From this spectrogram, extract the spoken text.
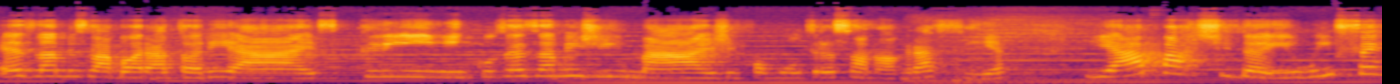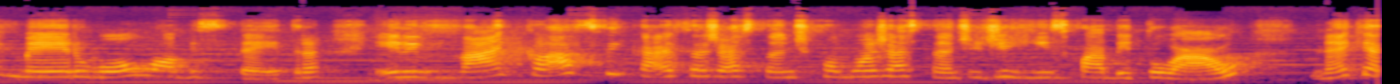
exames laboratoriais, clínicos, exames de imagem, como ultrassonografia, e a partir daí o enfermeiro ou o obstetra, ele vai classificar essa gestante como uma gestante de risco habitual, né, que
